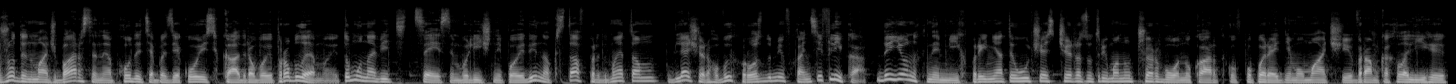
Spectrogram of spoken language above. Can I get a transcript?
жоден матч Барси не обходиться без якоїсь кадрової проблеми, тому навіть цей символічний поєдинок став предметом для чергових роздумів Хансі Фліка. Де Йонг не міг прийняти участь через отриману червону картку в попередньому матчі в рамках Ла Ліги,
